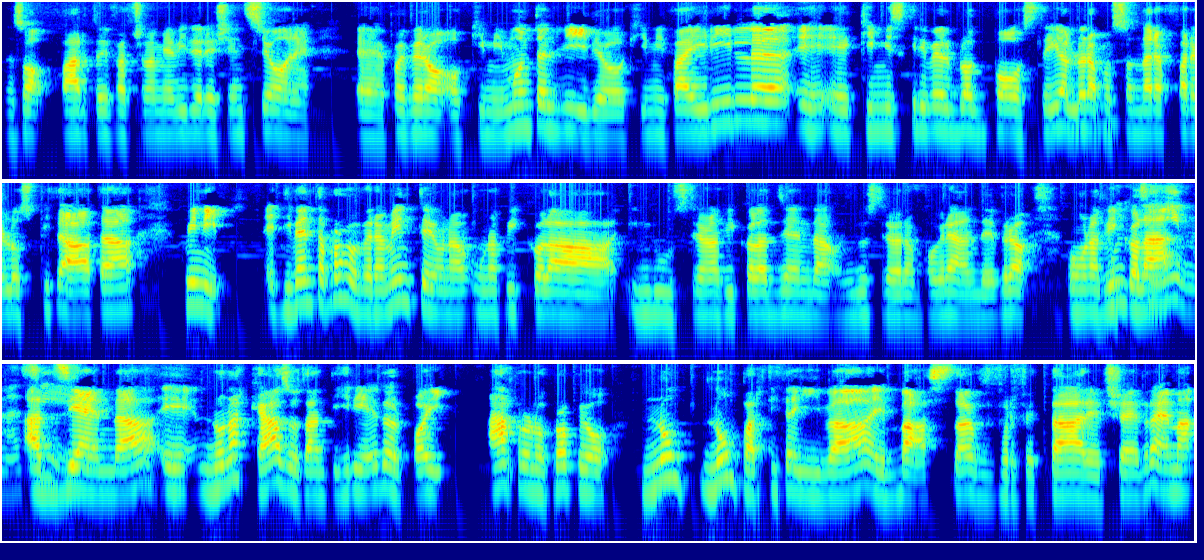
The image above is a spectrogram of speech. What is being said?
non so, parto e faccio la mia video recensione, eh, poi però ho chi mi monta il video, chi mi fa i reel e, e chi mi scrive il blog post, io allora mm-hmm. posso andare a fare l'ospitata, quindi e diventa proprio veramente una, una, piccola industria, una piccola azienda, industria era un po' grande, però una piccola un team, azienda sì. e non a caso tanti creator poi aprono proprio non, non partita IVA e basta, forfettare, eccetera, eh, ma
